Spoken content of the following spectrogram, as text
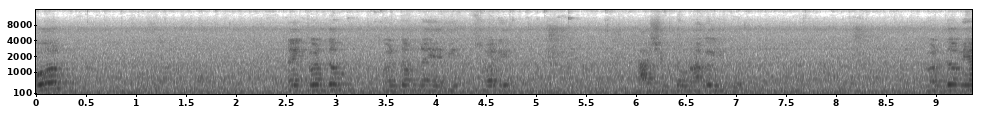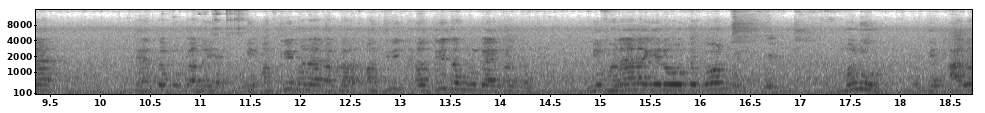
कोण? नाही कर्दम कर्दम नाही मी सॉरी. हा शब्द मागे घेतो. कर्दम ह्या त्याचा मुलगा नाही आहे. मी अत्री म्हणाल आपला अत्री अत्रीचा मुलगा आहे कर्दम मी म्हणायला गेलो होतो कोण? मनु. ते आलं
